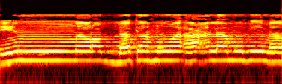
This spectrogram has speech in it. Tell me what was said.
ان ربك هو اعلم بمن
